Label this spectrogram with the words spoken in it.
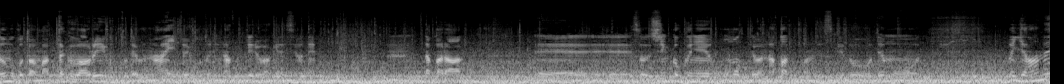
飲むことは全く悪いことではないということになってるわけですよね、うん、だからえー、そう深刻に思ってはなかったんですけどでもやめ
